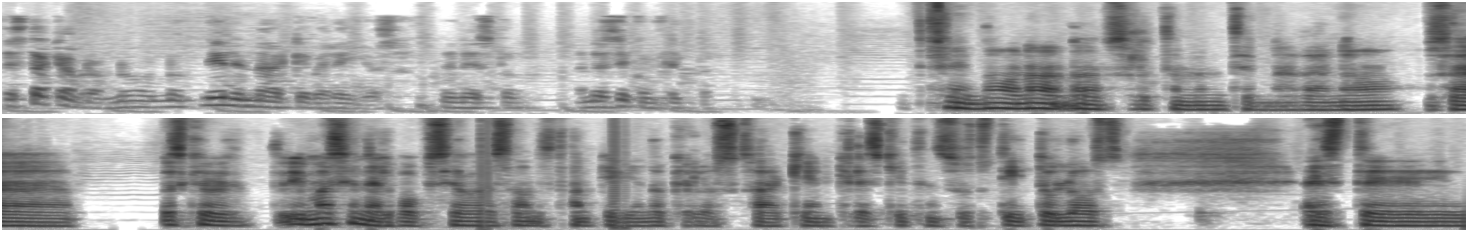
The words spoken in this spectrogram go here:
está cabrón, no, no tienen nada que ver ellos en esto, en este conflicto. Sí, no, no, no, absolutamente nada, ¿no? O sea, es que, y más en el boxeo es donde están pidiendo que los saquen, que les quiten sus títulos. Este,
